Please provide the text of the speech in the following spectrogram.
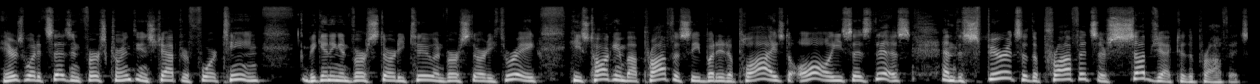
here's what it says in 1 Corinthians chapter 14, beginning in verse 32 and verse 33. He's talking about prophecy, but it applies to all. He says this, and the spirits of the prophets are subject to the prophets.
